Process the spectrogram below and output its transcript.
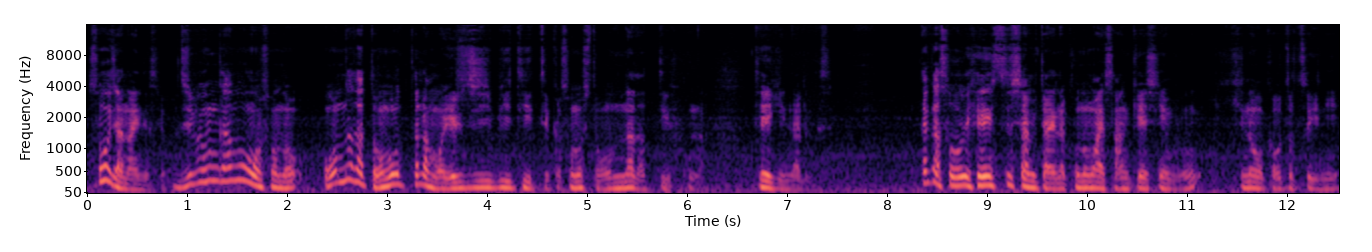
そうじゃないんですよ。自分がもうその女だと思ったらもう LGBT っていうかその人女だっていう風な定義になるんです。だからそういう変質者みたいな、この前産経新聞、昨日か一昨日に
